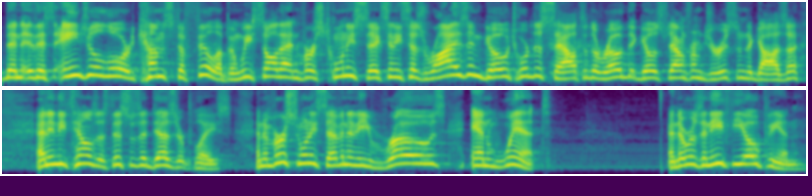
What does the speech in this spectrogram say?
then this angel Lord comes to Philip, and we saw that in verse 26, and he says, Rise and go toward the south to the road that goes down from Jerusalem to Gaza. And then he tells us this was a desert place. And in verse 27, and he rose and went. And there was an Ethiopian,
